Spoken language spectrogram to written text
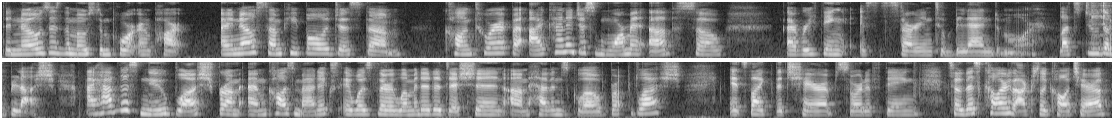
The nose is the most important part. I know some people just um, contour it, but I kind of just warm it up so everything is starting to blend more. Let's do the blush. I have this new blush from M Cosmetics. It was their limited edition um, Heaven's Glow blush. It's like the cherub sort of thing. So this color is actually called cherub.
